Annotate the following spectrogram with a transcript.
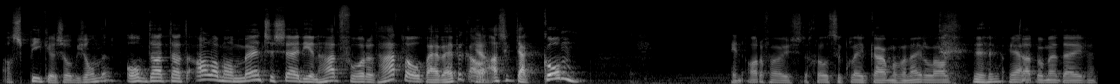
als speaker zo bijzonder? Omdat dat allemaal mensen zijn die een hart voor het hardlopen hebben. Heb ik al, Ja. Als ik daar kom, in Orpheus, de grootste kleedkamer van Nederland, op dat moment even.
